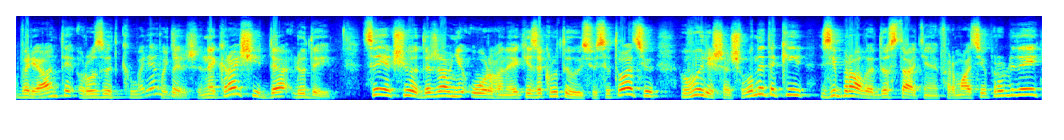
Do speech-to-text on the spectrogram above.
варіанти розвитку Варіант подій. перший найкращий для людей. Це якщо державні органи, які закрутили цю ситуацію, вирішать, що вони таки зібрали достатньо інформації про людей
